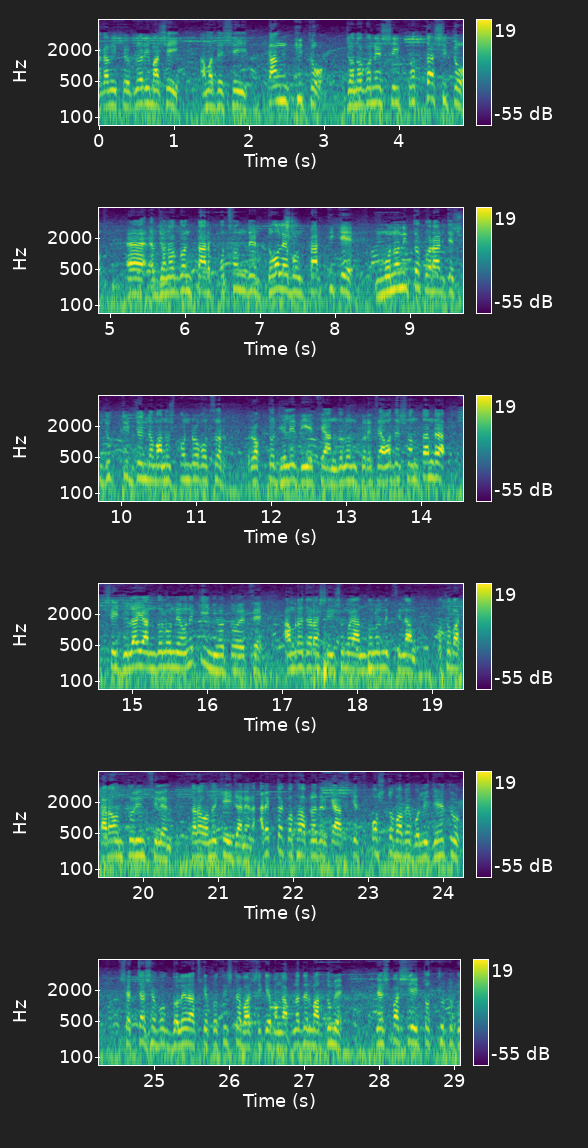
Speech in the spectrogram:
আগামী ফেব্রুয়ারি মাসেই আমাদের সেই কাঙ্ক্ষিত জনগণের সেই প্রত্যাশিত জনগণ তার পছন্দের দল এবং প্রার্থীকে মনোনীত করার যে সুযোগটির জন্য মানুষ পনেরো বছর রক্ত ঢেলে দিয়েছে, আন্দোলন করেছে। আমাদের সন্তানরা সেই জুলাই আন্দোলনে অনেকেই নিহত হয়েছে। আমরা যারা সেই সময় আন্দোলনে ছিলাম অথবা কারা অন্তরীণ ছিলেন, তারা অনেকেই জানেন। আরেকটা কথা আপনাদেরকে আজকে স্পষ্টভাবে বলি, যেহেতু স্বেচ্ছাসেবক দলের আজকে প্রতিষ্ঠাবার্ষিকী এবং আপনাদের মাধ্যমে দেশবাসী এই তথ্যটুকু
